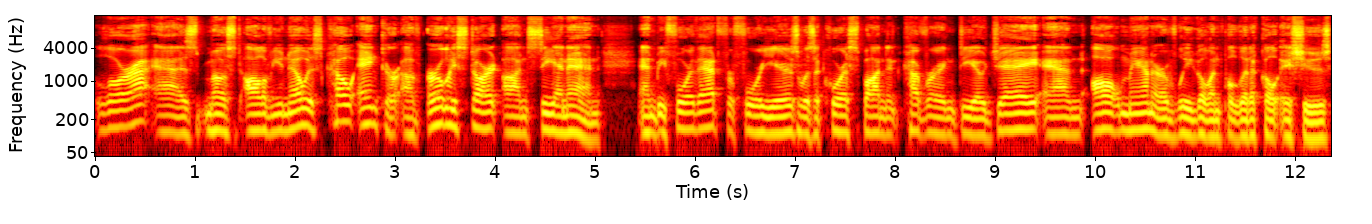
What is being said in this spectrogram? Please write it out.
Laura, as most all of you know, is co anchor of Early Start on CNN. And before that, for four years, was a correspondent covering DOJ and all manner of legal and political issues,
